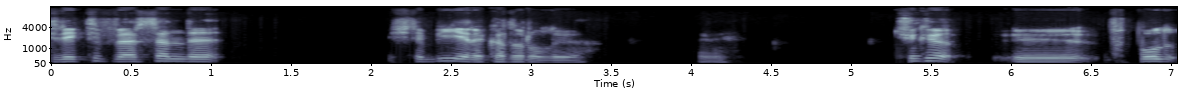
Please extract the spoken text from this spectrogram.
direktif versen de işte bir yere kadar oluyor. Yani çünkü e, futbol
